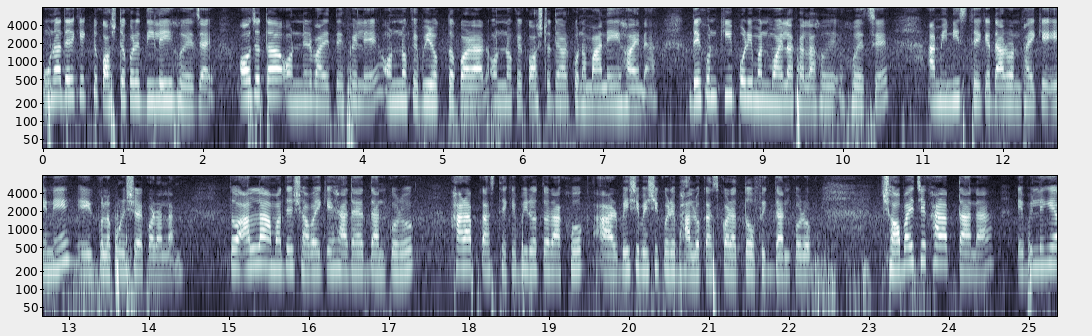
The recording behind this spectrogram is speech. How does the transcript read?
ওনাদেরকে একটু কষ্ট করে দিলেই হয়ে যায়। অযথা অন্যের বাড়িতে ফেলে অন্যকে বিরক্ত করার, অন্যকে কষ্ট দেওয়ার কোনো মানেই হয় না। দেখুন কি পরিমাণ ময়লা ফেলা হয়ে- হয়েছে। আমি নিচ থেকে দারোয়ান ভাইকে এনে এইগুলো পরিষ্কার করালাম। তো আল্লাহ আমাদের সবাইকে হেদায়ত দান করুক, খারাপ কাজ থেকে বিরত রাখুক, আর বেশি বেশি করে ভালো কাজ করার তৌফিক দান করুক। সবাই যে খারাপ তা না, এ বিল্ডিংয়ে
